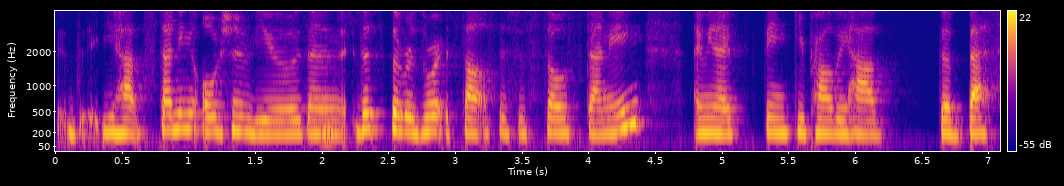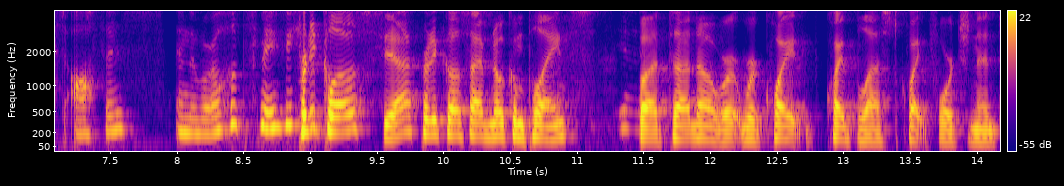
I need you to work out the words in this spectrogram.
you have stunning ocean views, and yes. just the resort itself is just so stunning. I mean, I think you probably have the best office in the world, maybe. Pretty close, yeah, pretty close. I have no complaints. Yeah. But uh, no, we're, we're quite quite blessed, quite fortunate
